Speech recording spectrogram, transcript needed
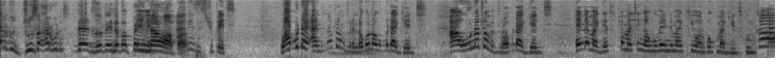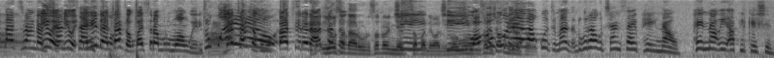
ari kujusa ari kutizotoenda papei nawo apa handizi stupid. Wabuda handina tombobvira ndakuona kubuda gedhi hauna tombobvira wabuda gedhi ende magetsi tomatenga nguva ine makiwa ariko kumagetsi kuno ini ndatadza kubatsira murume wangu here ndatadza kumubatsirira iwe usadaro usadonyetsisa pane vanhu kureva kuti ndikureva kuti shandisai pay now. Pay now iapplication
